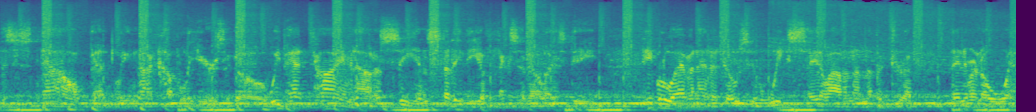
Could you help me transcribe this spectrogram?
This is now, Bentley, not a couple of years ago. We've had time now to see and study the effects of LSD. People who haven't had a dose in weeks sail out on another trip. They never know when.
